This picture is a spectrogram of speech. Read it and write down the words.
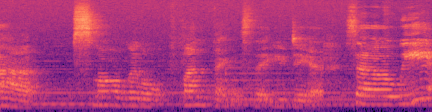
uh, small little fun things that you did? So we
